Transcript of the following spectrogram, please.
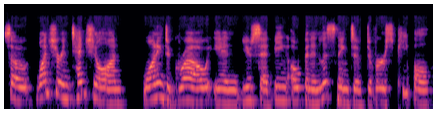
So once you're intentional on wanting to grow in, you said, being open and listening to diverse people,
